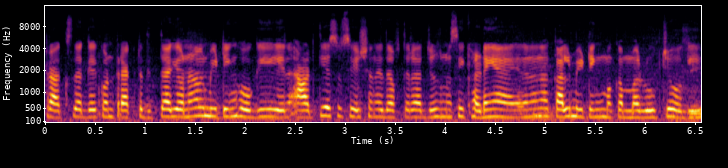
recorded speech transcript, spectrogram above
ਟਰੱਕਸ ਦੇ ਅੱਗੇ ਕੰਟਰੈਕਟ ਦਿੱਤਾ ਗਿਆ ਉਹਨਾਂ ਨਾਲ ਮੀਟਿੰਗ ਹੋ ਗਈ ਆੜਤੀ ਐਸੋਸੀਏਸ਼ਨ ਦੇ ਦਫ਼ਤਰ ਅੱਜ ਹੁਣ ਅਸੀਂ ਖੜੇ ਆ ਇਹਨਾਂ ਨਾਲ ਕੱਲ ਮੀਟਿੰਗ ਮੁਕੰਮਲ ਰੂਪ ਚ ਹੋ ਗਈ।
